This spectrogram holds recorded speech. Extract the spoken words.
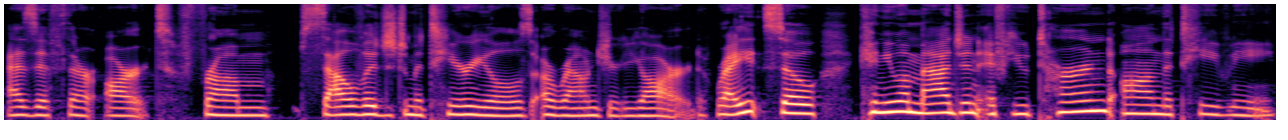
as if they're art from salvaged materials around your yard, right? So, can you imagine if you turned on the TV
